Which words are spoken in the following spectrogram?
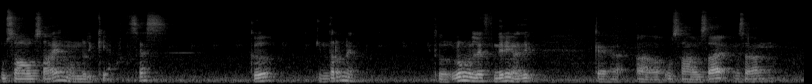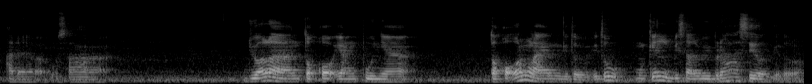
usaha-usaha yang memiliki akses ke internet. Gitu. Lo ngeliat sendiri gak sih? Kayak uh, usaha-usaha misalkan ada usaha jualan toko yang punya toko online gitu. Itu mungkin bisa lebih berhasil gitu loh.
